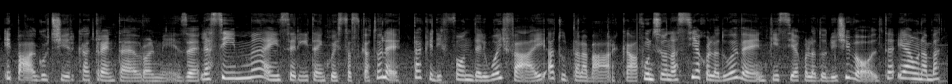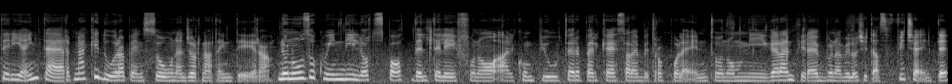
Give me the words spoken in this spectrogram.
e pago circa 30 euro al mese. La SIM è inserita in questa scatoletta che diffonde il wifi a tutta la barca. Funziona sia con la 220 sia con la 12 volt e ha una batteria interna che dura penso una giornata intera. Non uso quindi l'hotspot del telefono al computer perché sarebbe troppo lento, non mi garantirebbe una velocità sufficiente.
